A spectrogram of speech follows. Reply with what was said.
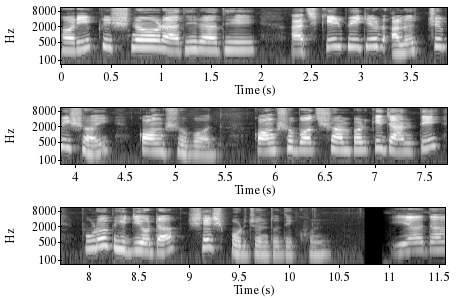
হরে কৃষ্ণ, রাধে রাধে। আজকের ভিডিওর আলোচ্য বিষয় কংসবধ। কংসবধ সম্পর্কে জানতে পুরো ভিডিওটা শেষ পর্যন্ত দেখুন। ইয়াদা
